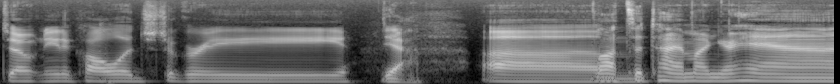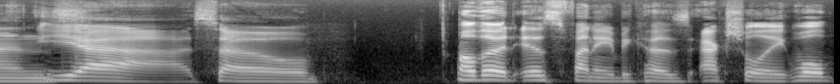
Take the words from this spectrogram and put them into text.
don't need a college degree. Yeah, Um, lots of time on your hands. Yeah. So, although it is funny because actually, well,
